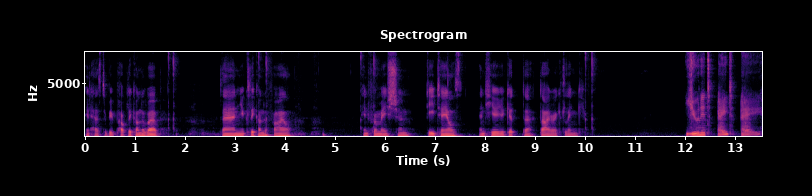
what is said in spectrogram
It has to be public on the web. Then you click on the file, information, details, and here you get the direct link. Unit 8A.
